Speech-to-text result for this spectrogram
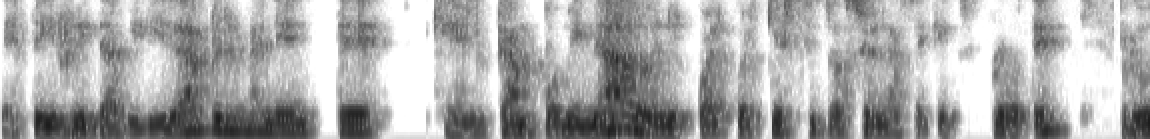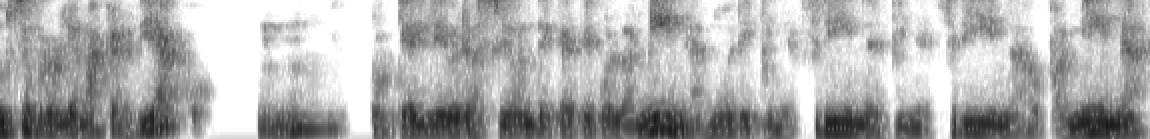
esta irritabilidad permanente, que es el campo minado en el cual cualquier situación hace que explote, produce problemas cardíacos, porque hay liberación de catecolaminas, norepinefrina, epinefrina, dopamina,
